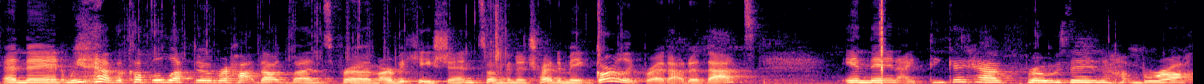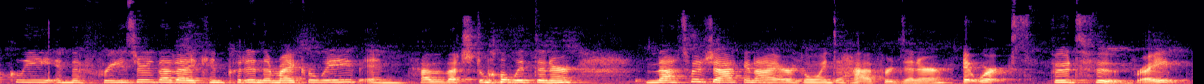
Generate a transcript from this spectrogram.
And then we have a couple leftover hot dog buns from our vacation, so I'm gonna try to make garlic bread out of that. And then I think I have frozen broccoli in the freezer that I can put in the microwave and have a vegetable with dinner. And that's what Jack and I are going to have for dinner. It works. Food's food, right?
